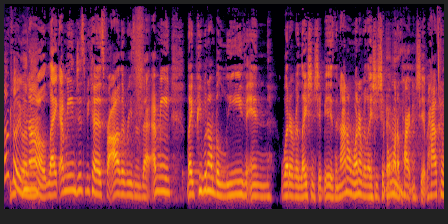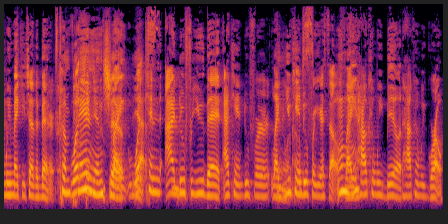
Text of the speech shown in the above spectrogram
I feel you on no, like I mean, just because for all the reasons that I mean, like people don't believe in what a relationship is, and I don't want a relationship. I want a partnership. How can we make each other better? Companionship, What can, like, what yes. can I do for you that I can't do for like you can't do for yourself? Mm-hmm. Like, how can we build? How can we grow?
